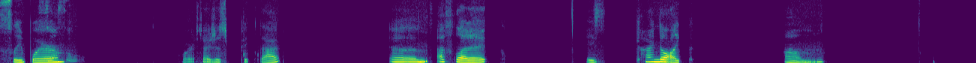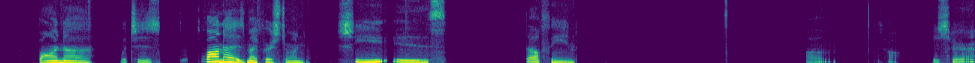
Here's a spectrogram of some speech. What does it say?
sleepwear. Of course, I just picked that. Um, athletic is kind of like um fauna, which is Fauna is my first one. She is Delphine. Um, so here's her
